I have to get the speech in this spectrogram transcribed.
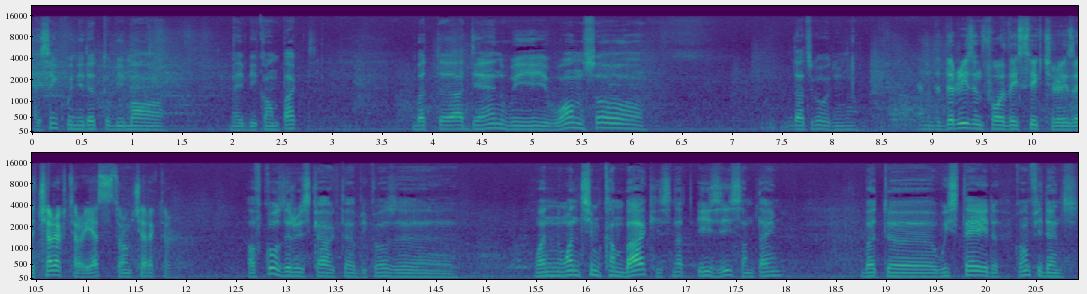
I think we needed to be more, maybe compact. But uh, at the end we won, so that's good, you know. And the reason for this victory is a character, yes, strong character. Of course, there is character because uh, when one team come back, it's not easy sometimes. But uh, we stayed confident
